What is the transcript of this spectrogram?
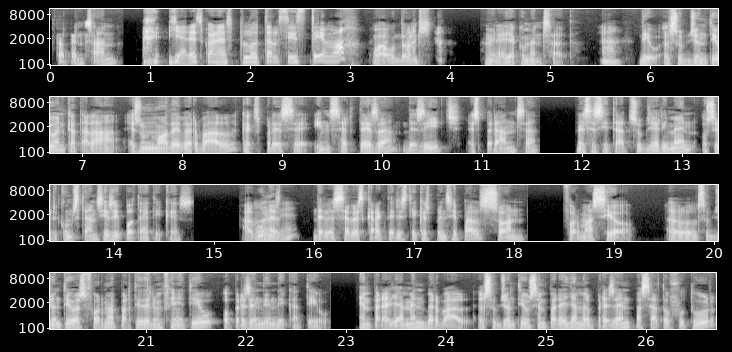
Està pensant? I ara és quan explota el sistema. Uau, doncs, mira, ja ha començat. Ah, Diu, el subjuntiu en català és un mode verbal que expressa incertesa, desig, esperança, necessitat, suggeriment o circumstàncies hipotètiques. Algunes de les seves característiques principals són formació. El subjuntiu es forma a partir de l'infinitiu o present indicatiu. Emparellament verbal. El subjuntiu s'emparella amb el present, passat o futur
